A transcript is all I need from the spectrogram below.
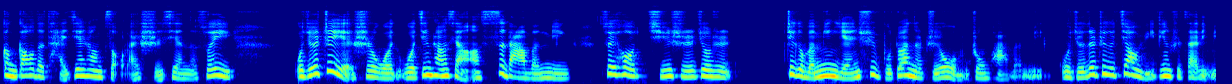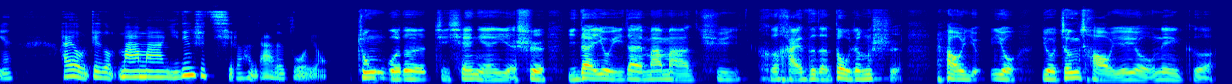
更高的台阶上走来实现的。所以我觉得这也是我我经常想啊，四大文明最后其实就是这个文明延续不断的，只有我们中华文明。我觉得这个教育一定是在里面，还有这个妈妈一定是起了很大的作用。中国的几千年也是一代又一代妈妈去和孩子的斗争史，然后有有有争吵，也有那个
